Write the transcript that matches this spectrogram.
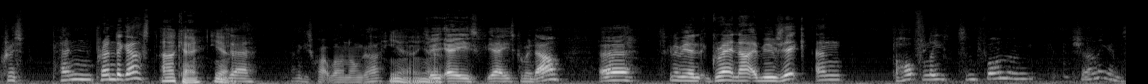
Chris Pen Prendergast. Okay, yeah. He's, uh, I think he's quite a well-known guy. yeah, So yeah. he- uh, he's yeah, he's coming down. Uh, it's going to be a great night of music and hopefully some fun and shenanigans.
